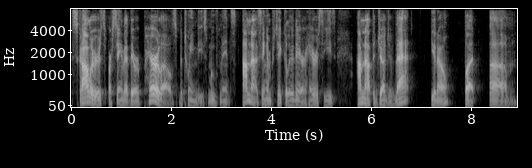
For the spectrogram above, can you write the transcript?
scholars are saying that there are parallels between these movements. I'm not saying in particular there are heresies. I'm not the judge of that, you know, but um,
